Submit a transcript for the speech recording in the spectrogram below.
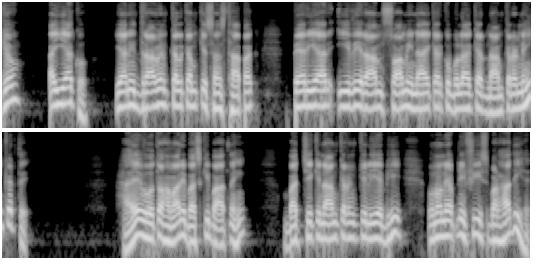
क्यों? अय्या को, यानी द्राविण कलकम के संस्थापक पेरियार ईवे राम स्वामी नायकर को बुलाकर नामकरण नहीं करते? हाय, वो तो हमारे बस की बात नहीं। बच्चे के नामकरण के लिए भी उन्होंने अपनी फ़ीस बढ़ा दी है।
